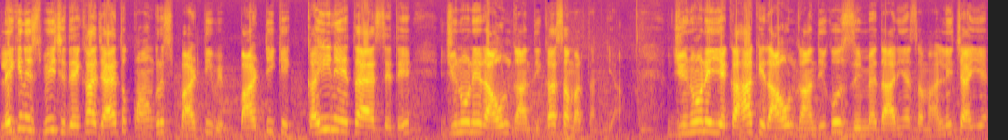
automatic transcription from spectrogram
लेकिन इस बीच देखा जाए तो कांग्रेस पार्टी में, पार्टी के कई नेता ऐसे थे जिन्होंने राहुल गांधी का समर्थन किया। जिन्होंने ये कहा कि राहुल गांधी को जिम्मेदारियाँ संभालनी चाहिए,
